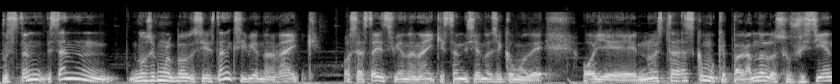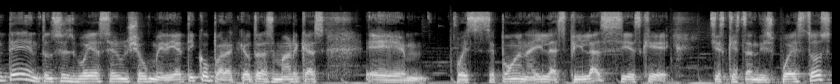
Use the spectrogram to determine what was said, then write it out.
pues están, están, no sé cómo lo puedo decir, están exhibiendo a Nike. O sea, está diciendo a Nike, están diciendo así como de, oye, no estás como que pagando lo suficiente, entonces voy a hacer un show mediático para que otras marcas eh, pues se pongan ahí las pilas, si es que si es que están dispuestos,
